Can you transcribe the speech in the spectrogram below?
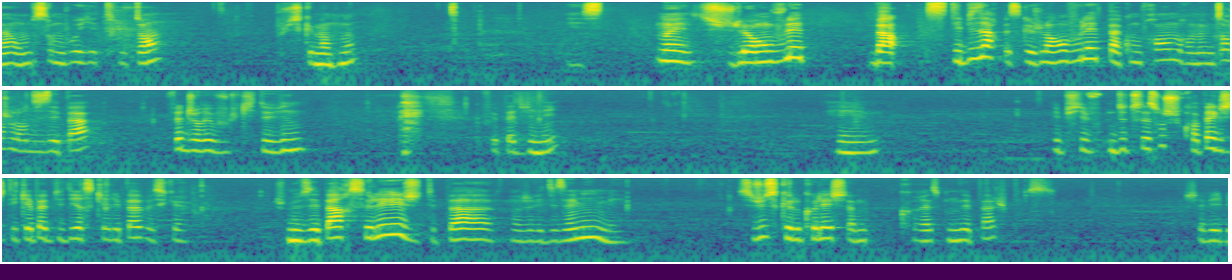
euh, on s'embrouillait tout le temps, plus que maintenant. Ouais, je leur en voulais. Ben, c'était bizarre parce que je leur en voulais de pas comprendre, en même temps, je leur disais pas. En fait, j'aurais voulu qu'ils devinent. Vous pouvez pas deviner. Et. Et puis, de toute façon, je crois pas que j'étais capable de dire ce qui allait pas parce que je me faisais pas harceler, j'étais pas. j'avais des amis, mais c'est juste que le collège, ça me correspondait pas, je pense. J'avais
